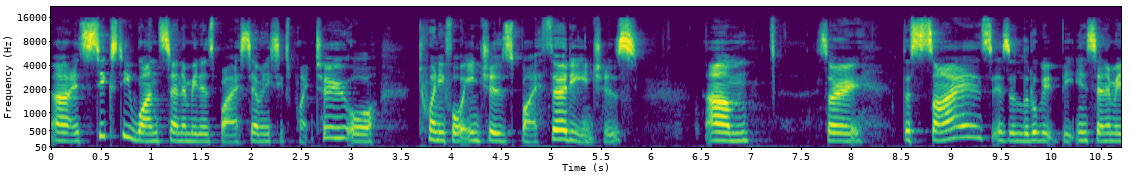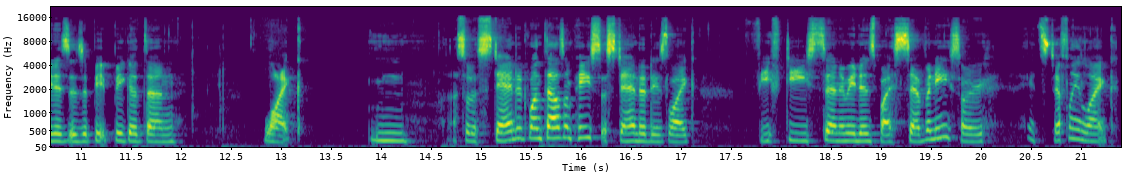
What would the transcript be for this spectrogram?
uh, it's 61 centimeters by 76.2 or 24 inches by 30 inches. Um, so the size is a little bit, in centimeters, is a bit bigger than like mm, a sort of standard 1000 piece. A standard is like 50 centimeters by 70. So it's definitely like,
